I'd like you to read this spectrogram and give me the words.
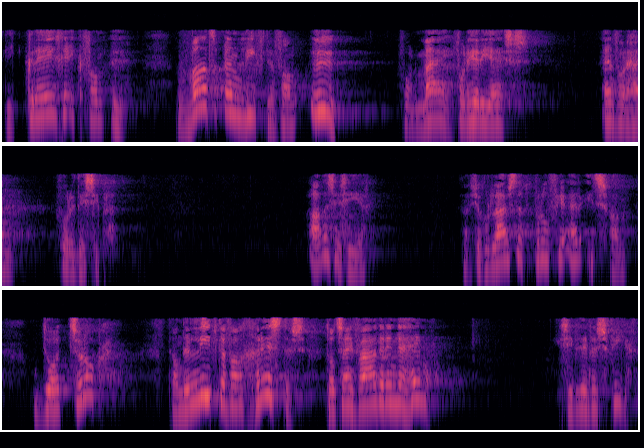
Die kreeg ik van u. Wat een liefde van u voor mij, voor de Heer Jezus en voor hen, voor de discipelen. Alles is hier. Als je goed luistert, proef je er iets van. Doortrokken van de liefde van Christus tot zijn Vader in de hemel. Je ziet het in vers 4.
